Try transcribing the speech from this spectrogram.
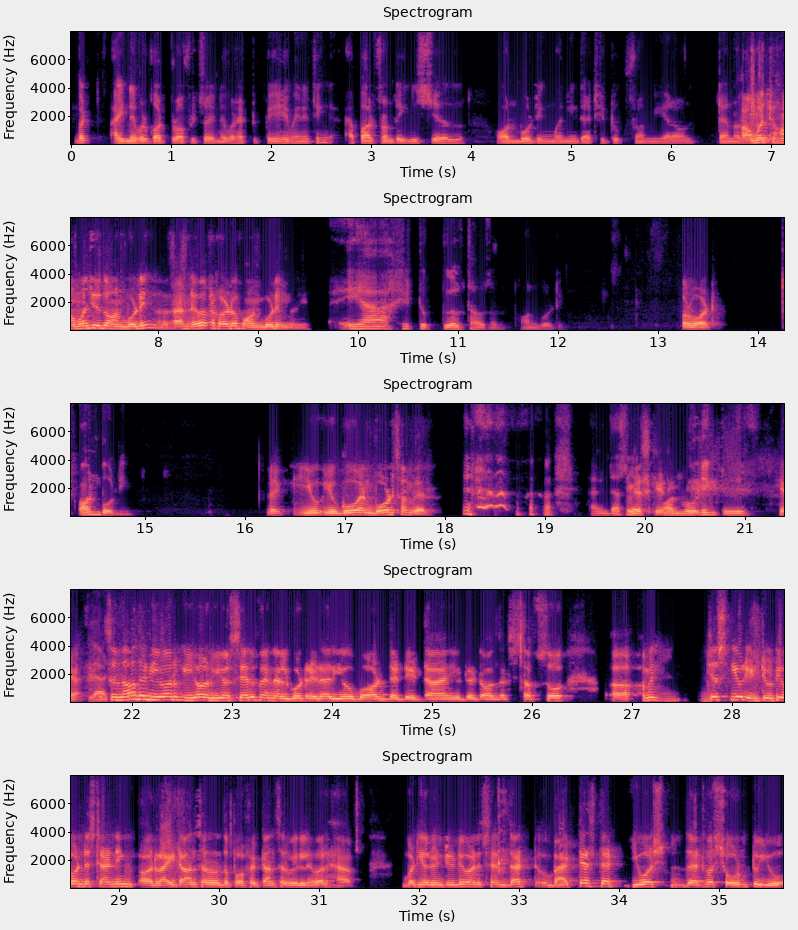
But i never got profit so i never had to pay him anything. Apart from the initial onboarding money that he took from me around 10 or how much how much is the onboarding? I've never heard of onboarding money. Yeah he took 12000 onboarding. For what? Onboarding. Like you you go and board somewhere? I mean that's just kidding. onboarding to his yeah. So now that you're you're yourself an algo trader you bought the data and you did all that stuff. So uh, i mean just your intuitive understanding or right answer or the perfect answer we'll never have but your intuitive understanding that backtest that you were that was shown to you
